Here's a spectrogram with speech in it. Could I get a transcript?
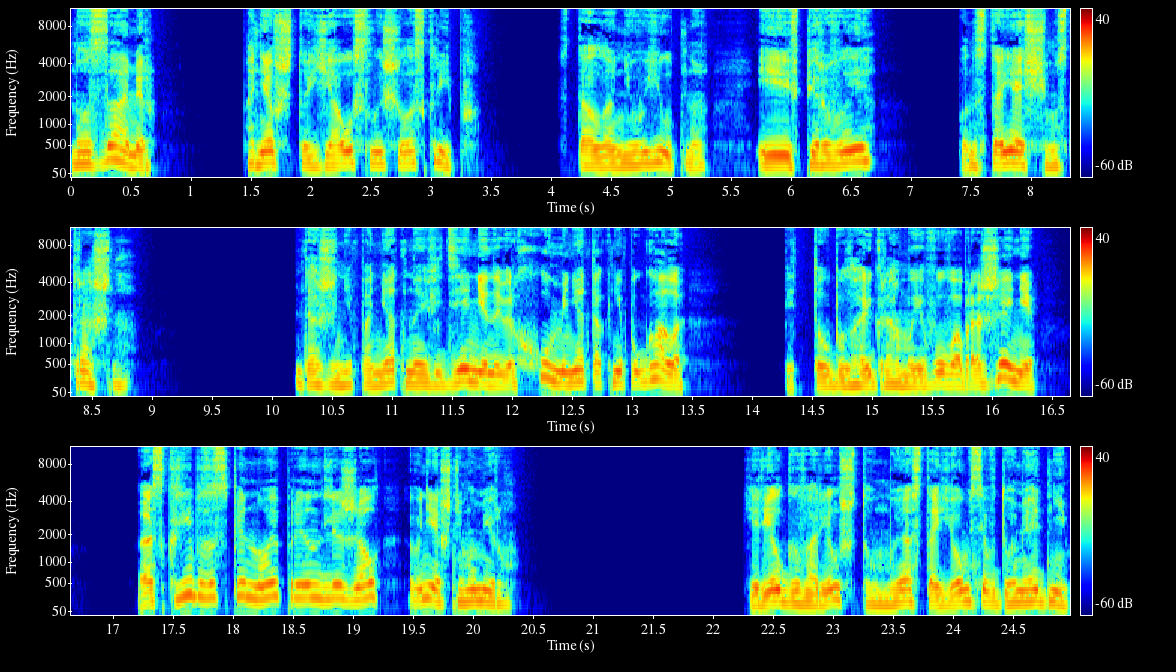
но замер, поняв, что я услышала скрип. Стало неуютно, и впервые по-настоящему страшно. Даже непонятное видение наверху меня так не пугало, ведь то была игра моего воображения, а скрип за спиной принадлежал внешнему миру. Кирилл говорил, что мы остаемся в доме одни.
